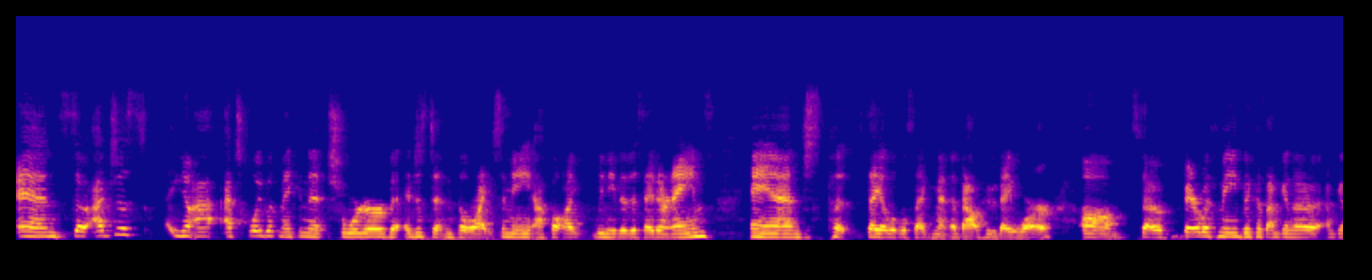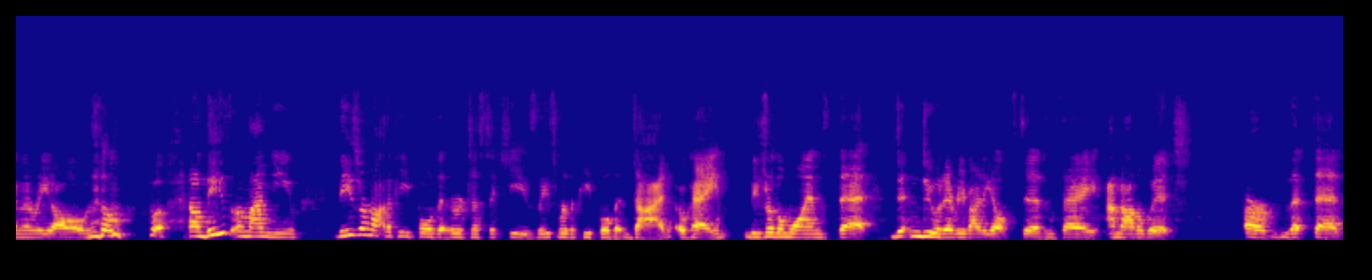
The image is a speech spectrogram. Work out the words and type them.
And so I just, you know, I, I toyed with making it shorter, but it just didn't feel right to me. I felt like we needed to say their names and just put say a little segment about who they were. Um, so bear with me because I'm gonna I'm gonna read all of them. now these remind you, these are not the people that were just accused. These were the people that died. Okay, these are the ones that didn't do what everybody else did and say I'm not a witch, or that said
